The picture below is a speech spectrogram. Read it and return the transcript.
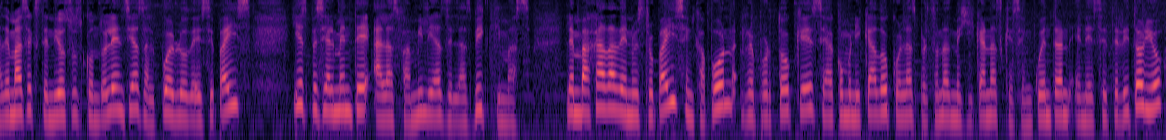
Además, extendió sus condolencias al pueblo de ese país y especialmente a las familias de las víctimas. La embajada de nuestro país en Japón reportó que se ha comunicado con las personas mexicanas que se encuentran en ese territorio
